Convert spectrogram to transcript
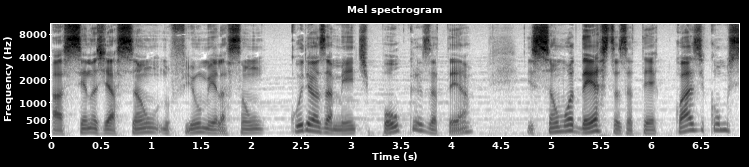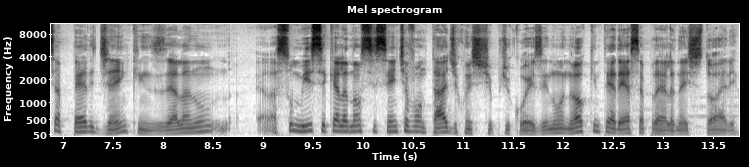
as cenas de ação no filme elas são curiosamente poucas até e são modestas até, quase como se a Perry Jenkins ela não ela assumisse que ela não se sente à vontade com esse tipo de coisa e não, não é o que interessa para ela na história.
